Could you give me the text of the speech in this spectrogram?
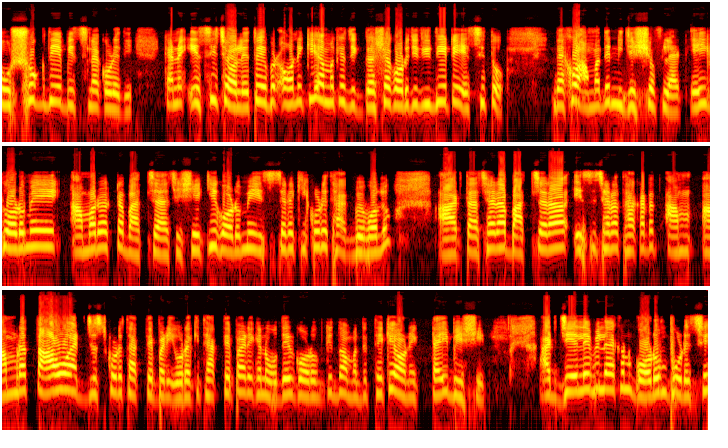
তোষক দিয়ে বিছনা করে দিই। কেন এসি চলে তো, এবার অনেকেই আমাকে জিজ্ঞাসা করে যে, দিদি, এটা এসি তো? দেখো, আমাদের নিজস্ব ফ্ল্যাট এই গরমে আমারও একটা বাচ্চা আছে, সে কি গরমে এসি ছাড়া কি করে থাকবে বলো? আর তাছাড়া বাচ্চারা এসি ছাড়া থাকাটা আমরা তাও অ্যাডজাস্ট করে থাকতে পারি। ওরা কি থাকতে পারে? কেন ওদের গরম কিন্তু আমাদের থেকে অনেকটাই বেশি। আর যে লেভেলে এখন গরম পড়েছে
